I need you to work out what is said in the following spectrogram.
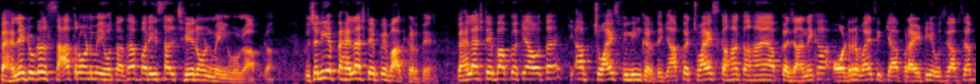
पहले टोटल सात राउंड में ही होता था, पर इस साल छः राउंड में ही होगा आपका। तो चलिए पहला स्टेप पे बात करते हैं। पहला स्टेप आपका क्या होता है कि आप चॉइस फिलिंग करते हैं कि आपका चॉइस कहाँ कहाँ है, आपका जाने का ऑर्डर वाइज कि क्या प्रायोरिटी है, उस हिसाब से आप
